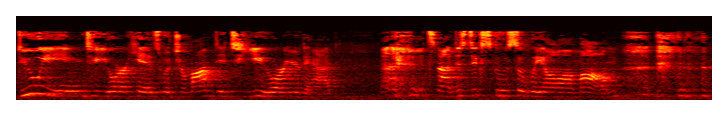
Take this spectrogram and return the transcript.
doing to your kids what your mom did to you or your dad. it's not just exclusively all on mom.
